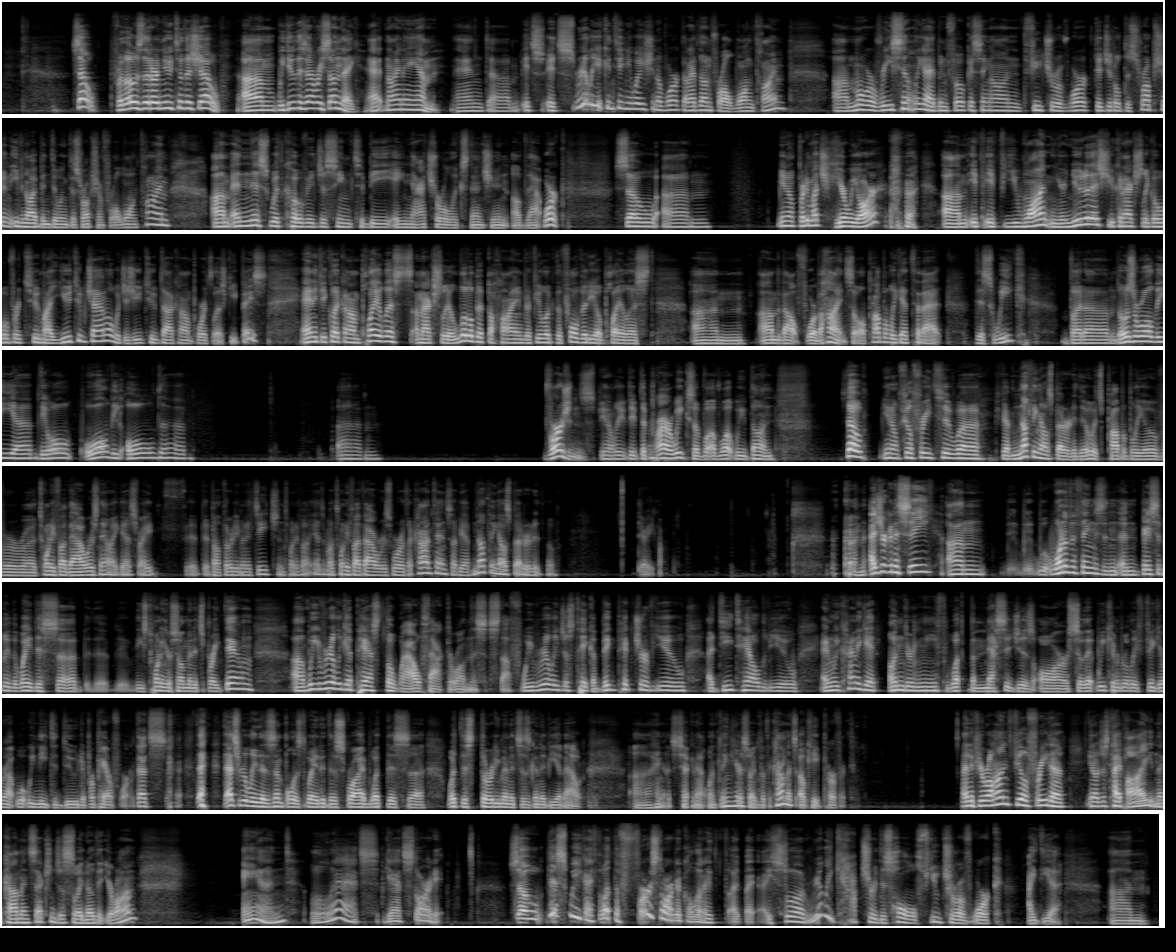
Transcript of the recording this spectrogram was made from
So, for those that are new to the show, um, we do this every Sunday at 9 a.m. and um, it's it's really a continuation of work that I've done for a long time. Uh, more recently, I've been focusing on future of work, digital disruption, even though I've been doing disruption for a long time. Um, and this with COVID just seemed to be a natural extension of that work. So, um, you know, pretty much here we are. um, if, if you want and you're new to this, you can actually go over to my YouTube channel, which is youtube.com forward slash keep pace. And if you click on playlists, I'm actually a little bit behind, but if you look at the full video playlist, um, I'm about four behind. So I'll probably get to that this week. But um, those are all the uh, the old all the old uh, um, versions, you know, the, the prior weeks of, of what we've done. So, you know, feel free to, uh, if you have nothing else better to do, it's probably over uh, 25 hours now, I guess, right? About 30 minutes each and 25, yeah, it's about 25 hours worth of content. So if you have nothing else better to do, there you go. As you're going to see, um, one of the things, and, and basically the way this uh, these twenty or so minutes break down, um, we really get past the wow factor on this stuff. We really just take a big picture view, a detailed view, and we kind of get underneath what the messages are, so that we can really figure out what we need to do to prepare for it. That's that, that's really the simplest way to describe what this uh, what this thirty minutes is going to be about. Uh, hang on, just checking out one thing here so I can put the comments. Okay, perfect. And if you're on, feel free to, you know, just type hi in the comment section just so I know that you're on. And let's get started. So this week, I thought the first article that I, I, I saw really captured this whole future of work idea. Um,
